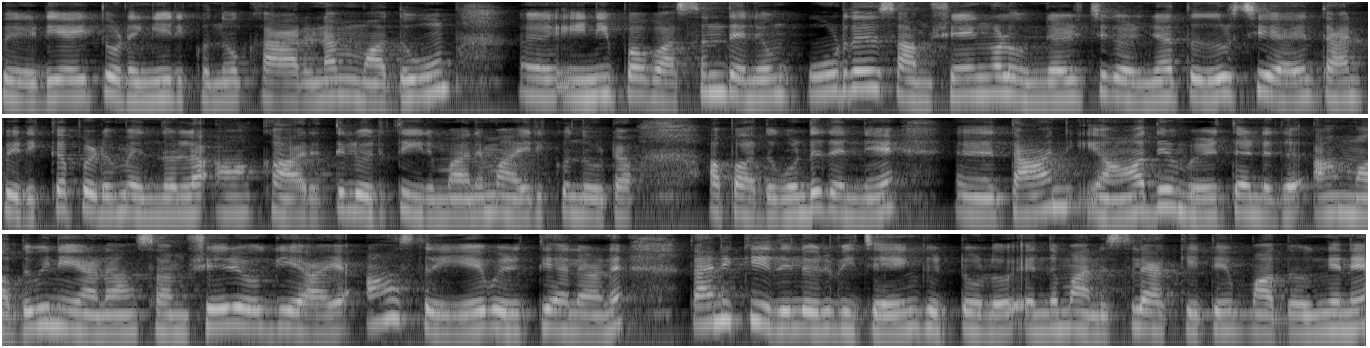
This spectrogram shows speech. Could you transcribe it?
പേടിയായി തുടങ്ങിയിരിക്കുന്നു. കാരണം മധുവും ഇനിയിപ്പോൾ വസന്തനും കൂടുതൽ സംശയങ്ങൾ ഉന്നയിച്ചു കഴിഞ്ഞാൽ തീർച്ചയായും താൻ പിടിക്കപ്പെടും എന്നുള്ള ആ കാര്യത്തിൽ ഒരു തീരുമാനമായിരിക്കുന്നു കേട്ടോ. അപ്പോൾ അതുകൊണ്ട് തന്നെ താൻ ആദ്യം വീഴ്ത്തേണ്ടത് ആ മധുവിനെയാണ്. ആ സംശയരോഗിയായ ആ സ്ത്രീയെ വീഴ്ത്തിയാലാണ് തനിക്ക് ഇതിലൊരു വിജയം കിട്ടുള്ളൂ എന്ന് മനസ്സിലാക്കിയിട്ട് മധു ഇങ്ങനെ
